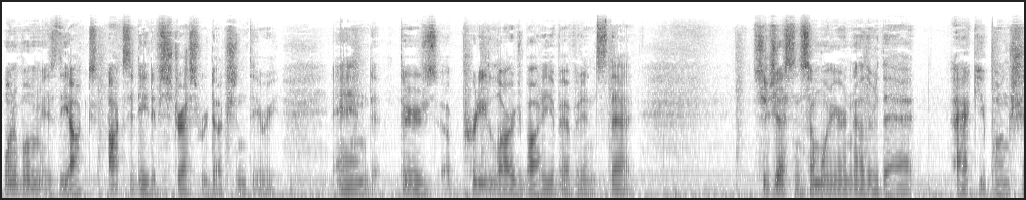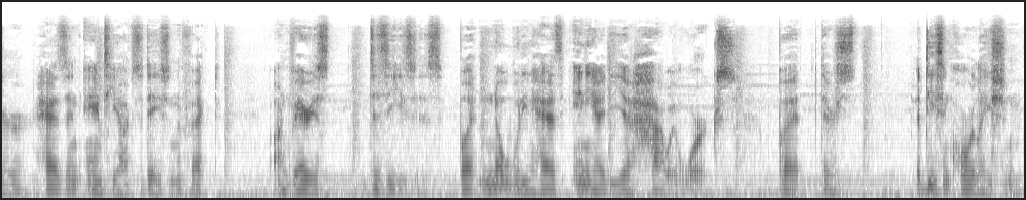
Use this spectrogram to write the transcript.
One of them is the ox- oxidative stress reduction theory, and there's a pretty large body of evidence that suggests in some way or another that acupuncture has an antioxidation effect on various diseases, but nobody has any idea how it works. But there's a decent correlation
